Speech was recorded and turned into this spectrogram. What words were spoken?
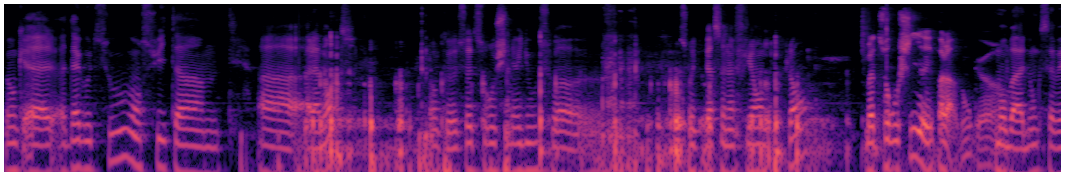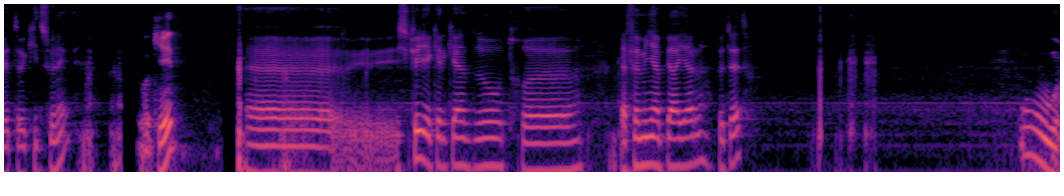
Donc à, Dagotsu, ensuite à, à, à la menthe. Donc euh, soit Tsurushi Nayu, soit, euh, soit une personne influente du clan. Bah, Tsurushi, elle est pas là, donc. euh, Bon bah donc ça va être Kitsune. Ok. Euh, Est-ce qu'il y a quelqu'un d'autre euh, La famille impériale, peut-être? Ouh.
